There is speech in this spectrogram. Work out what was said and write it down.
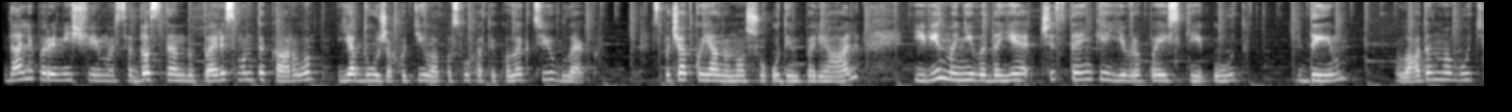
Далі переміщуємося до стенду Періс Монте-Карло. Я дуже хотіла послухати колекцію Black. Спочатку я наношу уд Імперіаль, і він мені видає чистенький європейський уд, дим, ладан, мабуть.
